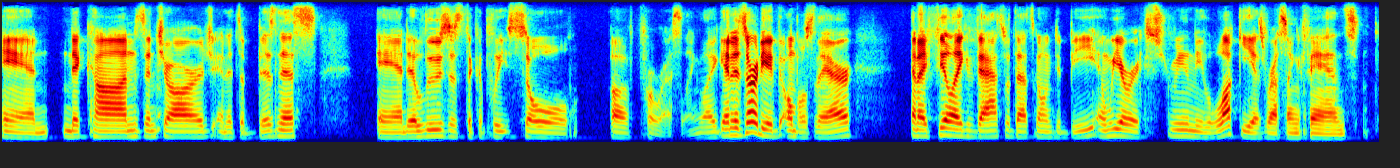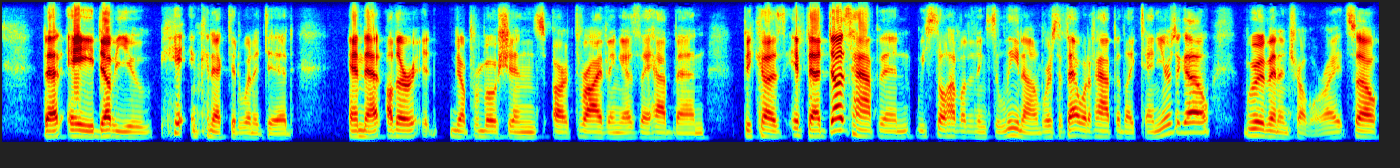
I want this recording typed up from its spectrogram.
and Nick Khan's in charge, and it's a business, and it loses the complete soul of pro wrestling. Like, and it's already almost there, and I feel like that's what that's going to be. And we are extremely lucky as wrestling fans that AEW hit and connected when it did, and that other you know promotions are thriving as they have been. Because if that does happen, we still have other things to lean on. Whereas if that would have happened like 10 years ago, we would have been in trouble, right? So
